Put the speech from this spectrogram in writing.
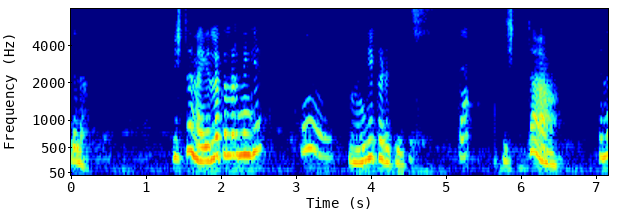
ಎಲ್ಲ. ಇಷ್ಟನಾ ಎಲ್ಲ ಕಲರ್ ನಿಮಗೆ ಹ್ಞೂ ಈ ಕಡೆ ತಿ ಇಷ್ಟ? ಇಲ್ಲ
